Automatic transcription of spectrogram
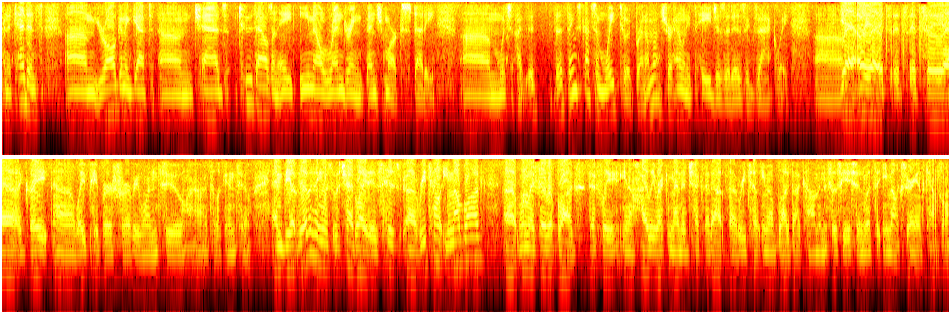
in attendance, um, you're all going to get um, Chad's 2008 email rendering benchmark study, um, which I, it, the thing's got some weight to it, Brent. I'm not sure how many pages it is exactly. Uh, yeah, oh yeah, it's it's it's a, uh, great uh, white paper for everyone to uh, to look into. And the the other thing with with Chad White is his uh, retail email blog, uh, one of my favorite blogs. Definitely, you know, highly recommended. Check that out, uh, retailemailblog.com in association with the Email Experience Council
